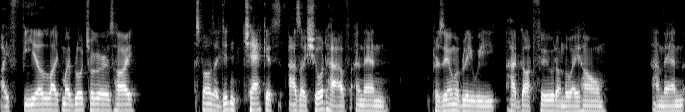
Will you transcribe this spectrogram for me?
I feel like my blood sugar is high. I suppose I didn't check it as I should have, and then presumably we had got food on the way home, and then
